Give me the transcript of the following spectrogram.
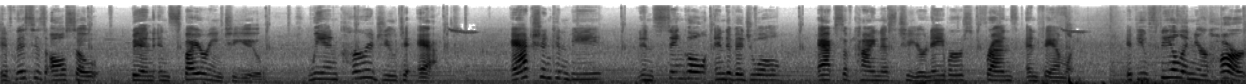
If this has also been inspiring to you, we encourage you to act. Action can be in single individual acts of kindness to your neighbors, friends, and family. If you feel in your heart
